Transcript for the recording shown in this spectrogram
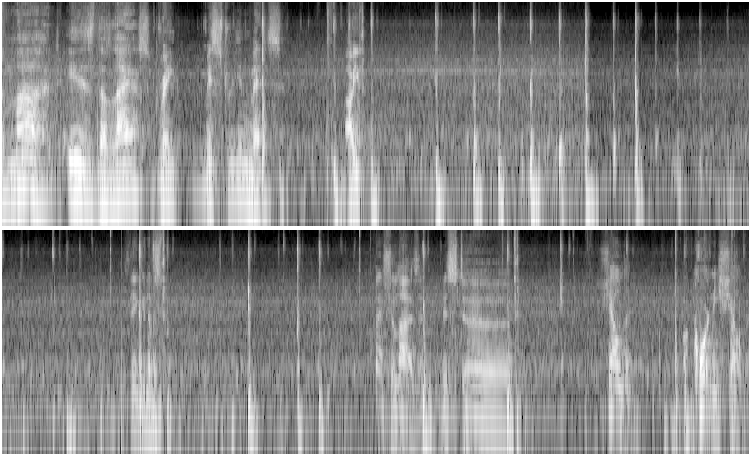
The mind is the last great mystery in medicine. Are you... Thinking of specializing, Mr. Sheldon, or Courtney Sheldon.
